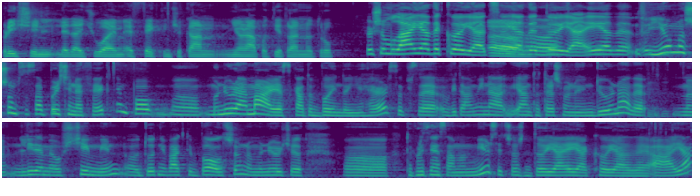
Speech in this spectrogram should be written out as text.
prishin le ta quajmë efektin që kanë njëra apo tjetra në trup? Për shembull A-ja dhe K-ja, C-ja dhe D-ja, E-ja dhe. Jo më shumë se sa prishin efektin, po mënyra e marrjes ka të bëjë ndonjëherë, sepse vitaminat janë të tretshme në yndyrna dhe në lidhje me ushqimin duhet një vakt i bollshëm në mënyrë që të përthithen sa më mirë, siç është D-ja, E-ja, K-ja dhe A-ja,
